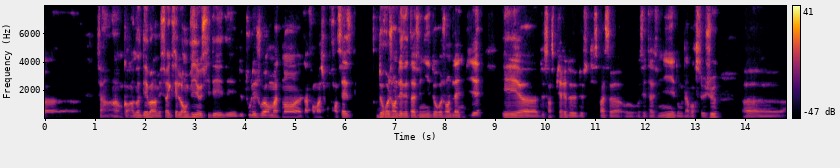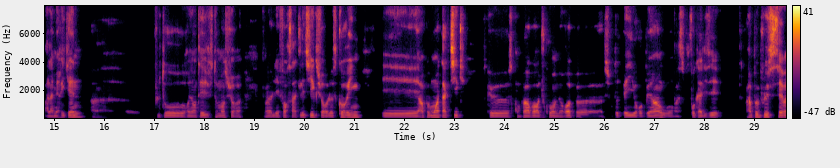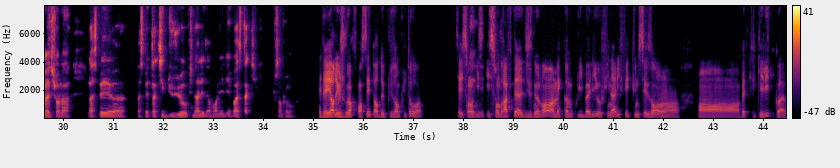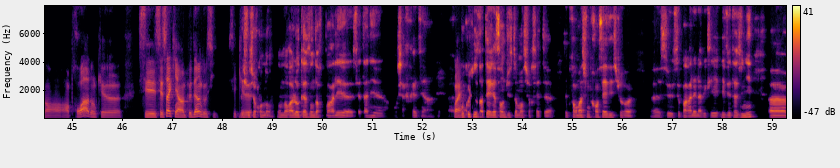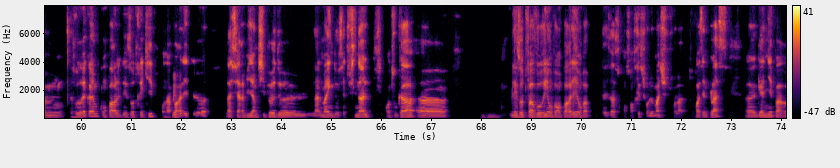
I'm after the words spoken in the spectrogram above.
c'est encore un autre débat, hein, mais c'est vrai que c'est l'envie aussi des, de tous les joueurs maintenant euh, de la formation française de rejoindre les États-Unis, de rejoindre la NBA et euh, de s'inspirer de, de, ce qui se passe aux, États-Unis et donc d'avoir ce jeu à l'américaine, plutôt orienté justement sur les forces athlétiques, sur le scoring et un peu moins tactique que ce qu'on peut avoir du coup en Europe, euh, sur d'autres pays européens où on va se focaliser un peu plus, c'est vrai, sur l'aspect euh, l'aspect tactique du jeu au final et d'avoir les, les, bases tactiques, tout simplement. Et d'ailleurs, les joueurs français partent de plus en plus tôt. Hein. Ils sont, ils, sont draftés à 19 ans. Un mec comme Koulibaly, au final, il fait qu'une saison en, en Betclic Elite, quoi, en, en proie. Donc, euh, c'est ça qui est un peu dingue aussi. Que... je suis sûr qu'on on aura l'occasion d'en reparler euh, cette année, euh, mon cher Fred. Il y a euh, beaucoup de choses intéressantes justement sur cette, cette formation française et sur ce, ce, parallèle avec les, les États-Unis. je voudrais quand même qu'on parle des autres équipes. On a mhm. parlé de la Serbie un petit peu, de l'Allemagne, de cette finale. En tout cas, les autres favoris, on va en parler. On va déjà se concentrer sur le match pour la troisième place. gagné par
